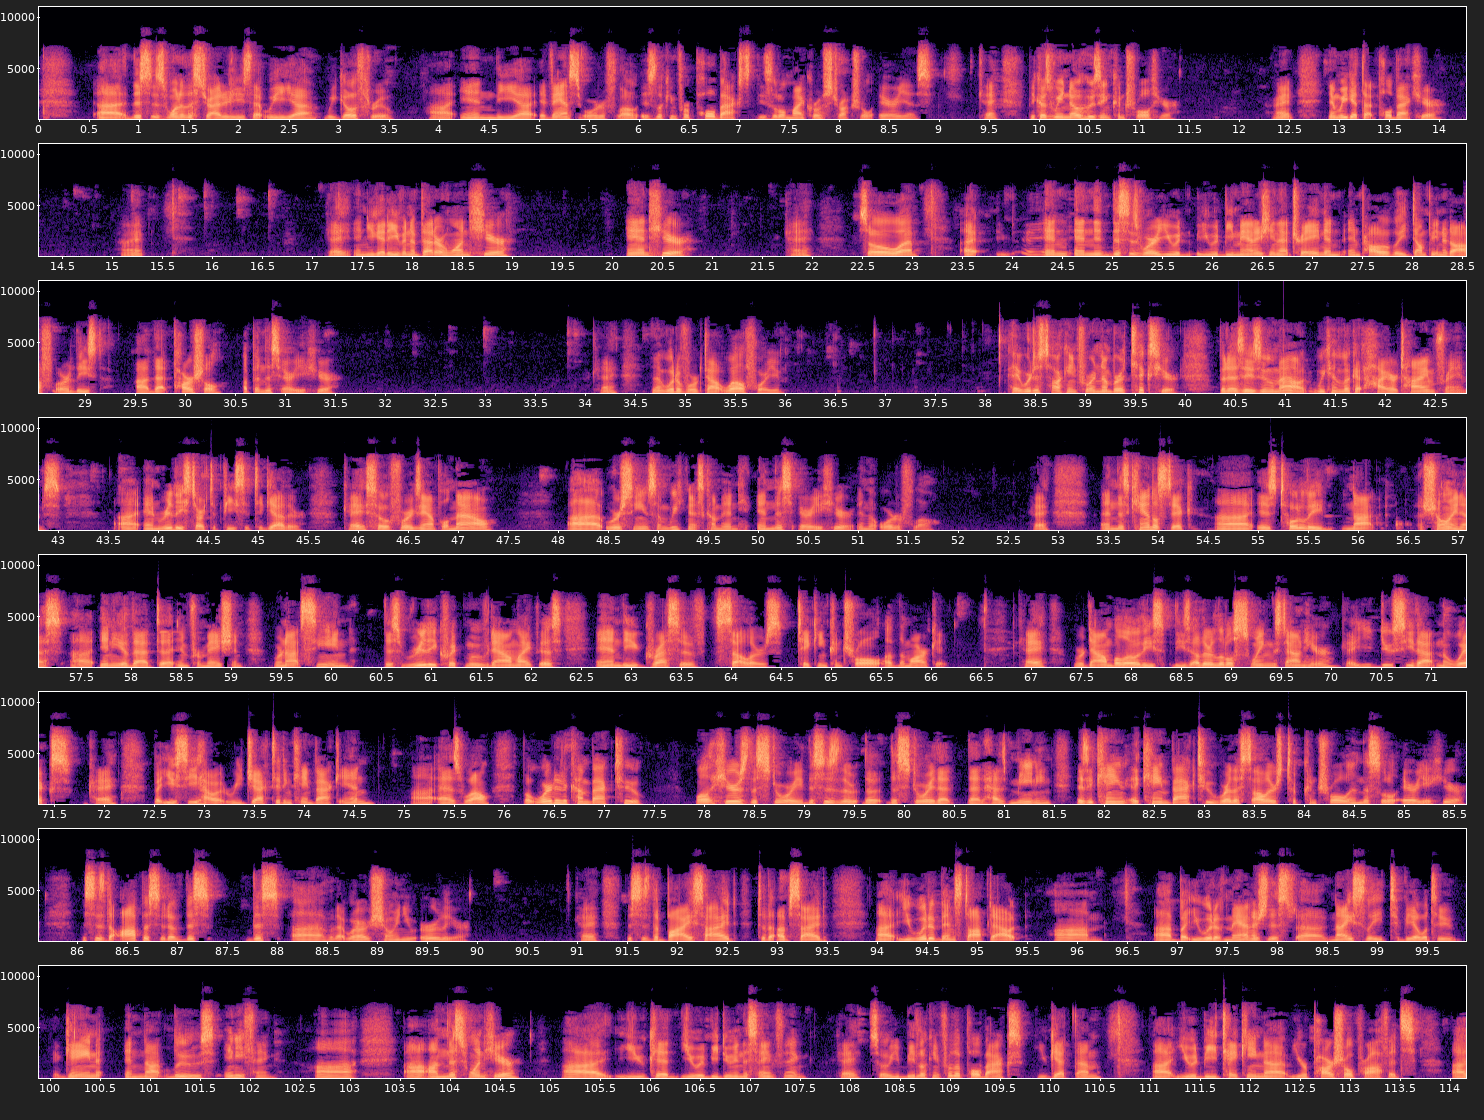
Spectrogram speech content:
Uh, this is one of the strategies that we, uh, we go through uh, in the uh, advanced order flow is looking for pullbacks to these little microstructural areas, okay? Because we know who's in control here, right? And we get that pullback here, right? Okay, and you get even a better one here and here, okay? So, uh, and and this is where you would you would be managing that trade and, and probably dumping it off, or at least uh, that partial up in this area here. Okay, and that would have worked out well for you. Okay, we're just talking for a number of ticks here, but as I zoom out, we can look at higher time frames uh, and really start to piece it together. Okay, so for example, now uh, we're seeing some weakness come in in this area here in the order flow. Okay, and this candlestick uh, is totally not showing us uh, any of that uh, information. We're not seeing this really quick move down like this and the aggressive sellers taking control of the market. Okay, we're down below these, these other little swings down here. Okay, you do see that in the wicks, okay, but you see how it rejected and came back in uh, as well. But where did it come back to? Well, here's the story. This is the, the, the story that, that has meaning, is it came, it came back to where the sellers took control in this little area here. This is the opposite of this, this uh, that what I was showing you earlier. Okay, this is the buy side to the upside. Uh, you would have been stopped out, um, uh, but you would have managed this uh, nicely to be able to gain and not lose anything. Uh, uh, on this one here, you could you would be doing the same thing. Okay, so you'd be looking for the pullbacks. You get them. you would be taking your partial profits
